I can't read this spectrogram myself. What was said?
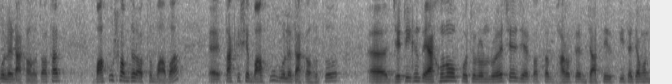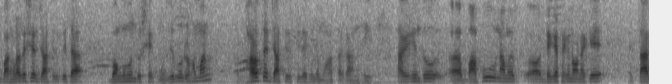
বলে ডাকা হতো। অর্থাৎ বাপু শব্দের অর্থ বাবা। তাকে সে বাপু বলে ডাকা হতো যেটি কিন্তু এখনও প্রচলন রয়েছে যে, অর্থাৎ ভারতের জাতির পিতা, যেমন বাংলাদেশের জাতির পিতা বঙ্গবন্ধু শেখ মুজিবুর রহমান ভারতের জাতির পিতা কিন্তু মহাত্মা গান্ধী। তাকে কিন্তু বাপু নামে ডেকে থাকেন অনেকে। তার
